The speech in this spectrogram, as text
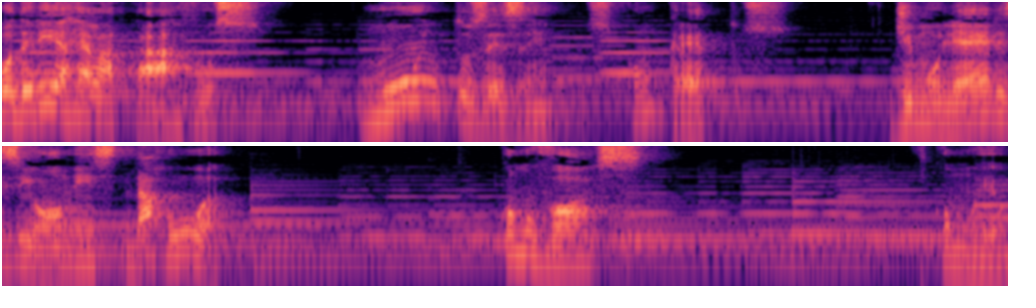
Poderia relatar-vos muitos exemplos concretos de mulheres e homens da rua, como vós e como eu,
